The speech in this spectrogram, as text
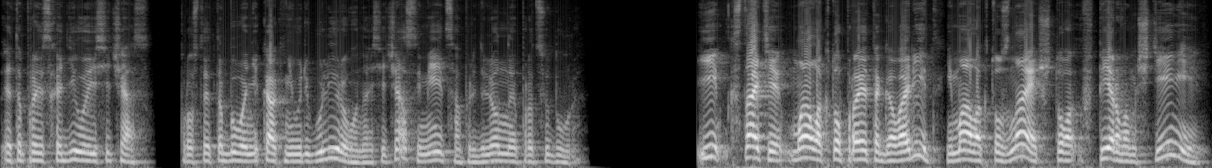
это происходило и сейчас. Просто это было никак не урегулировано, а сейчас имеется определенная процедура. И, кстати, мало кто про это говорит и мало кто знает, что в первом чтении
